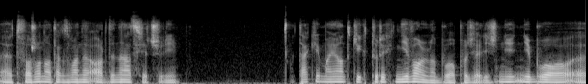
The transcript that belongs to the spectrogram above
e, tworzono tak zwane ordynacje, czyli takie majątki, których nie wolno było podzielić. Nie, nie było e,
